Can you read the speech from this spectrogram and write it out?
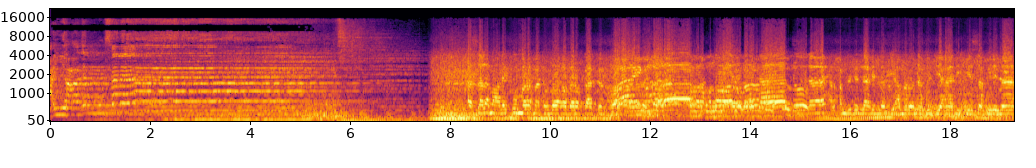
حي على الفلاح Assalamualaikum warahmatullahi wabarakatuh. Waalaikumsalam warahmatullahi wabarakatuh. Bismillah, Alhamdulillahilladzi amarna bil jihadi fi sabilillah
